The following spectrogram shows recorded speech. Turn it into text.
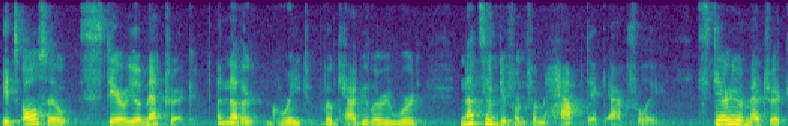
It's also stereometric, another great vocabulary word, not so different from haptic, actually. Stereometric,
